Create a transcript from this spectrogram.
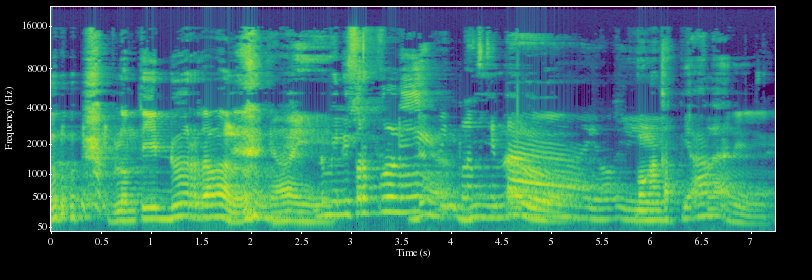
Belum tidur tau gak lu? Yoi. Demi Liverpool nih. Klub Gila kita. Yoi. Mau ngangkat piala nih.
